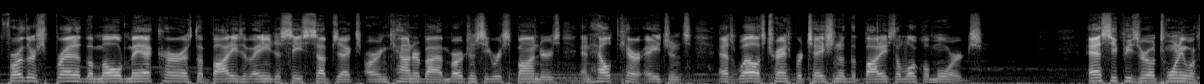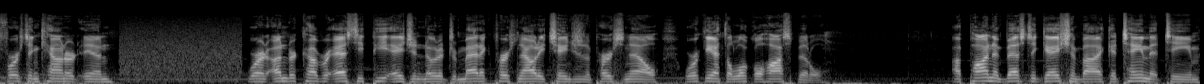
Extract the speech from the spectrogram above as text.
Further spread of the mold may occur as the bodies of any deceased subjects are encountered by emergency responders and healthcare agents, as well as transportation of the bodies to local morgues. SCP-020 was first encountered in where an undercover SCP agent noted dramatic personality changes in personnel working at the local hospital. Upon investigation by a containment team,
